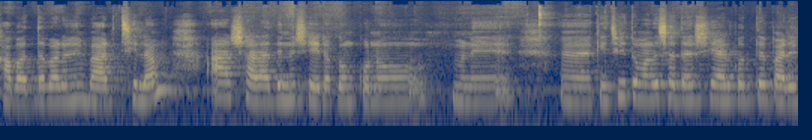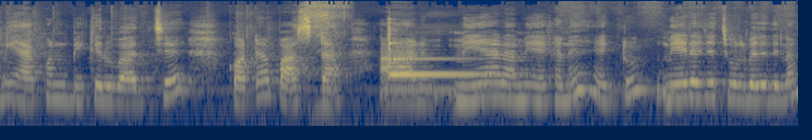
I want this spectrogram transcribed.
খাবার দাবার আমি বাড়ছিলাম। আর সারাদিনে সেই রকম কোনো মানে কিছুই তোমাদের সাথে শেয়ার করতে পারিনি। এখন বিকেল বাজছে কটা, পাঁচটা। আর মেয়ে আর আমি এখানে একটু, মেয়ের এই যে চুল বেঁধে দিলাম।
